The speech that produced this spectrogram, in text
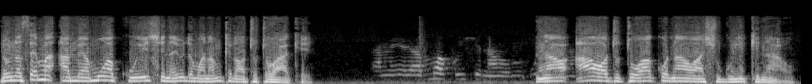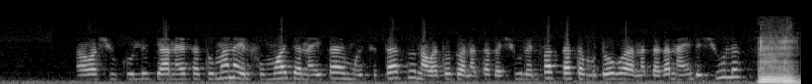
Na unasema ameamua kuishi na yule mwanamke na watoto wake, ameamua kuishi na na hao watoto wako nao washughuliki nao. hawashughuliki anaweza tumana elfu moja na ikae mwezi tatu na watoto wanataka shule in fact hata mdogo anataka naende shule Mm.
